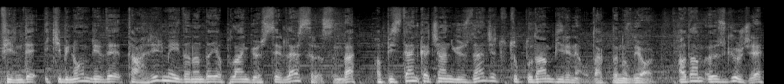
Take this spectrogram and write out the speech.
Filmde 2011'de Tahrir Meydanı'nda yapılan gösteriler sırasında hapisten kaçan yüzlerce tutukludan birine odaklanılıyor. Adam özgürce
